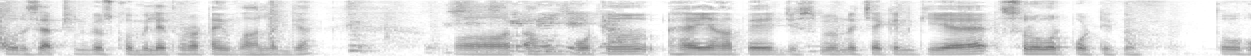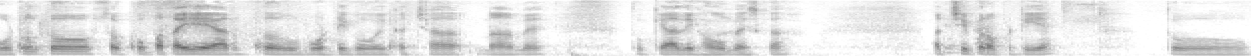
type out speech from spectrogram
तो रिसेप्शन पे उसको मिले, थोड़ा टाइम वहाँ लग गया। और अब होटल है यहाँ पे, जिसमें उन्होंने चेक इन किया है, सरोवर पोर्टिको तो होटल तो सबको पता ही है यार सरोवर पोर्टिको एक अच्छा नाम है। तो क्या दिखाऊँ मैं इसका? अच्छी प्रॉपर्टी है। तो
